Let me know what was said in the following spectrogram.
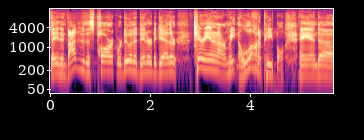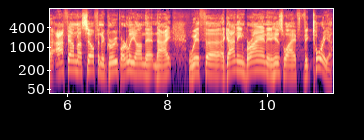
They had invited to this park. We're doing a dinner together. Carrie Ann and I are meeting a lot of people. And uh, I found myself in a group early on that night with uh, a guy named Brian and his wife, Victoria.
